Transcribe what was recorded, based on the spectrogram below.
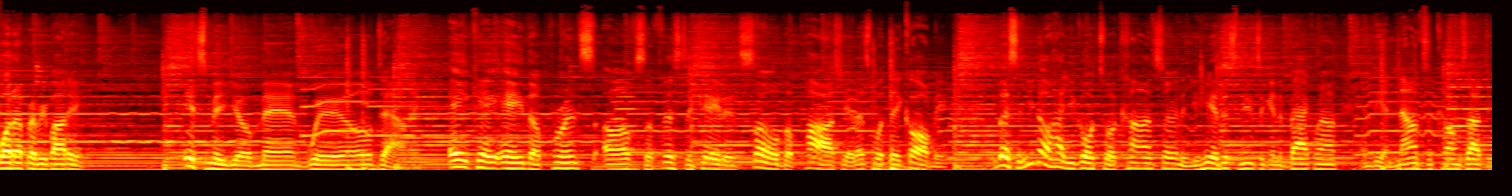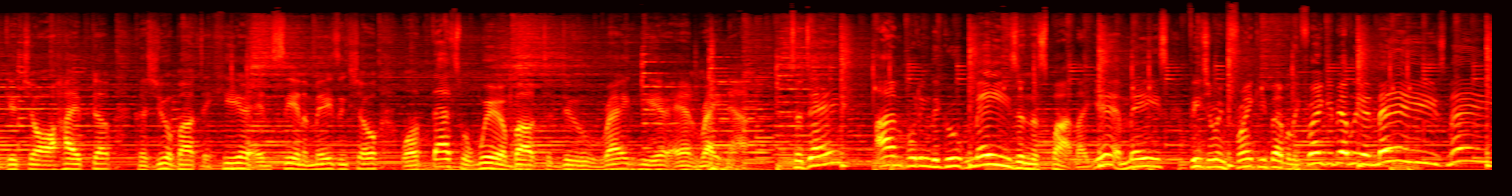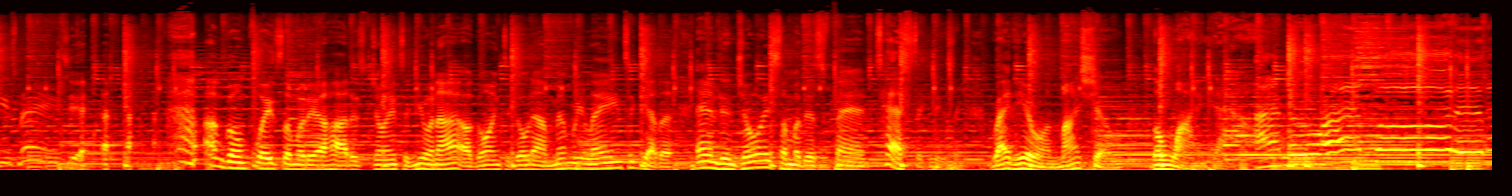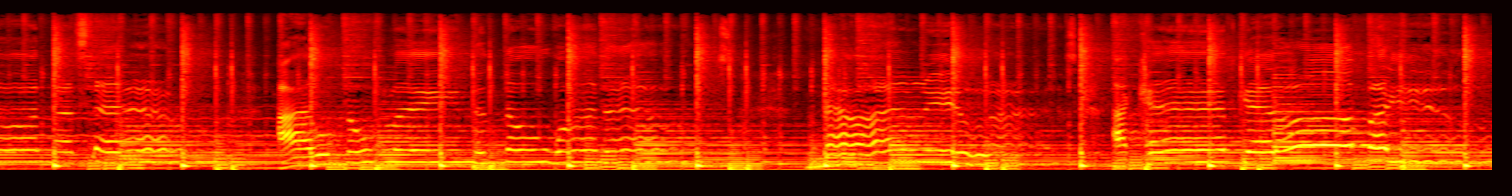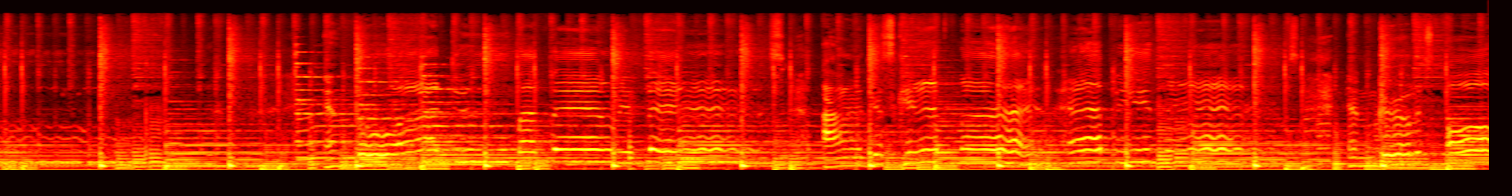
What up, everybody? It's me, your man, Will Downing, aka the Prince of Sophisticated Soul, the Posh. Yeah, that's what they call me. Listen, you know how you go to a concert and you hear this music in the background and the announcer comes out to get you all hyped up because you're about to hear and see an amazing show? Well, that's what we're about to do right here and right now. Today, I'm putting the group Maze in the spotlight. Yeah, Maze featuring Frankie Beverly. Frankie Beverly and Maze, Maze, Maze. Yeah. I'm going to play some of their hottest joints, and you and I are going to go down memory lane together and enjoy some of this fantastic music right here on my show, The Wind Down. I know I bought it on myself. I owe all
